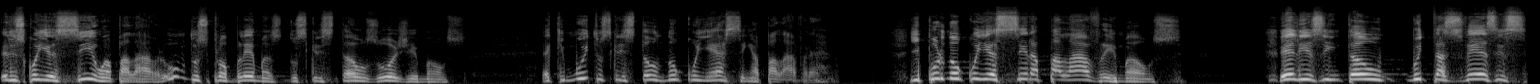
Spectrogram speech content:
eles conheciam a palavra. Um dos problemas dos cristãos hoje, irmãos, é que muitos cristãos não conhecem a palavra. E por não conhecer a palavra, irmãos, eles então muitas vezes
